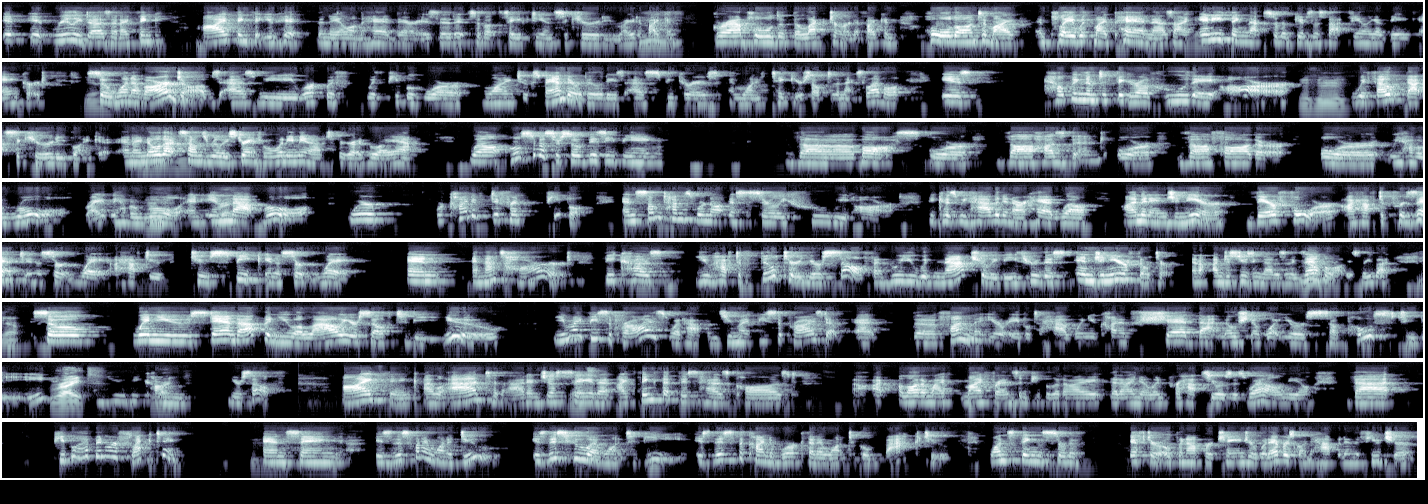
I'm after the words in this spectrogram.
It it really does, and I think I think that you hit the nail on the head. There is that it's about safety and security, right? If I Mm. can grab hold of the lectern, if I can hold on to my and play with my pen as I anything that sort of gives us that feeling of being anchored. Yeah. So one of our jobs as we work with with people who are wanting to expand their abilities as speakers and wanting to take yourself to the next level is helping them to figure out who they are hmm without that security blanket. And I know that Mhm. sounds really strange. Well, what do you mean I have to figure out who I am? Well, most of us are so busy being the boss or the husband or the father or we have a role, right? We have a Mhm. role and in Right. that role we're we're kind of different people. And sometimes we're not necessarily who we are because we have it in our head, well, I'm an engineer, therefore I have to present in a certain way. I have to to speak in a certain way. And and that's hard because you have to filter yourself and who you would naturally be through this engineer filter. And I'm just using that as an example obviously, but yeah so when you stand up and you allow yourself to be you, you might be surprised what happens. You might be surprised at, at the fun that you're able to have when you kind of shed that notion of what you're supposed to be. Right. You become yourself. I think i will add to that and just say Yes. that i think that this has caused a lot of my my friends and people that i that i know and perhaps yours as well neil that people have been reflecting Mhm. and saying is this what i want to do is this who i want to be is this the kind of work that i want to go back to once things sort of shift or open up or change or whatever is going to happen in the future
